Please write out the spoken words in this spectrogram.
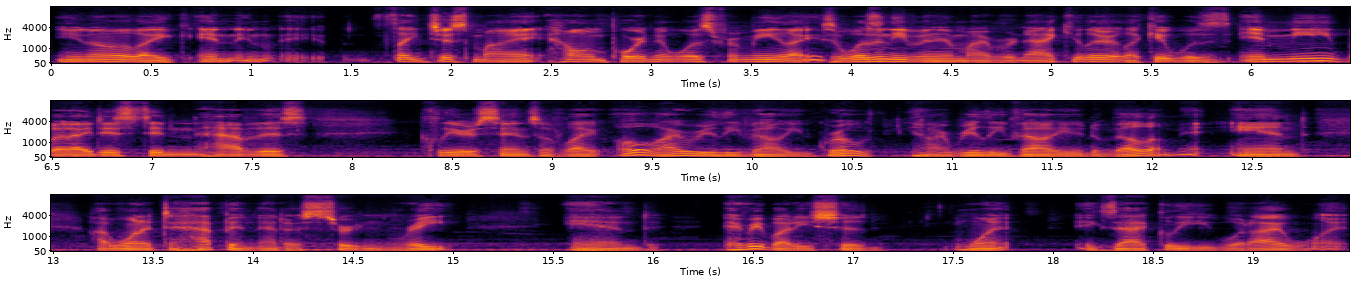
you know, like, and, and it's like just my, how important it was for me. Like, it wasn't even in my vernacular. Like, it was in me, but I just didn't have this clear sense of like, oh, I really value growth. You know, I really value development and I want it to happen at a certain rate. And everybody should want exactly what I want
